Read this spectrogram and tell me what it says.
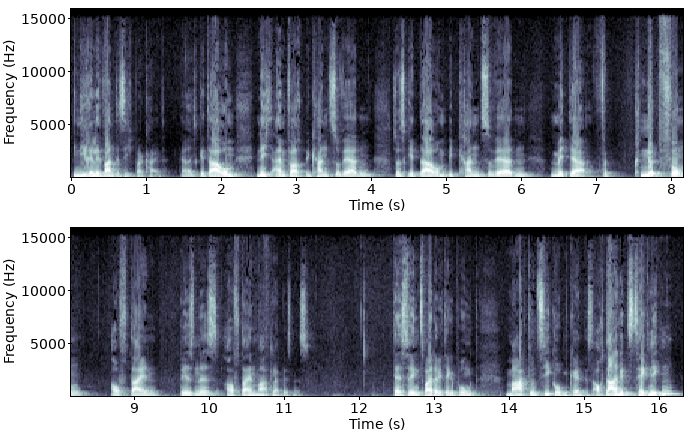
in die relevante Sichtbarkeit. Ja, es geht darum, nicht einfach bekannt zu werden, sondern es geht darum, bekannt zu werden mit der Verknüpfung auf dein Business, auf dein Maklerbusiness. Deswegen zweiter wichtiger Punkt, Markt- und Zielgruppenkenntnis. Auch da gibt es Techniken,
